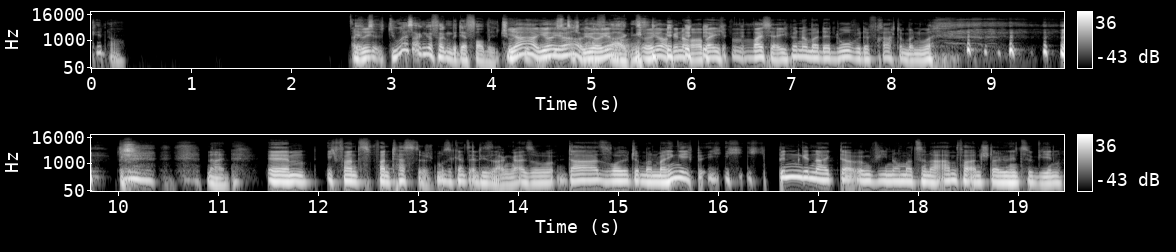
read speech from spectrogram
Genau. Also du hast angefangen mit der Formel. Ja, ja, ja, ja, ja, ja, ja, genau. Aber ich weiß ja, ich bin immer der Doofe, der fragt immer nur. Nein. Ähm, ich fand es fantastisch, muss ich ganz ehrlich sagen. Also da sollte man mal hingehen. Ich, ich, ich bin geneigt, da irgendwie nochmal zu einer Abendveranstaltung hinzugehen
